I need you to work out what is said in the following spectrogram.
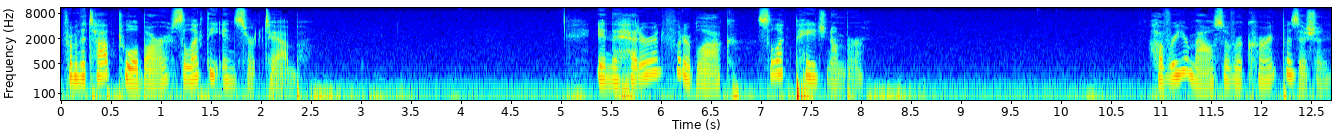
From the top toolbar, select the Insert tab. In the header and footer block, select Page Number. Hover your mouse over current position,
